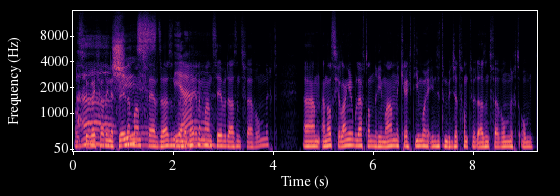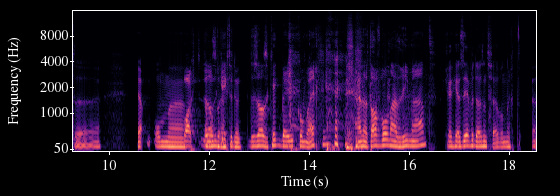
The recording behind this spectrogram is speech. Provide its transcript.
Als je Ah, weggaat in de tweede jeez. maand 5000 en Ja. de derde maand 7500. Ehm, en als je langer blijft dan drie maanden, krijgt team waar je in zit een budget van 2500 om te... Ja, om eh, Wacht, een dus als, opdracht ik, te doen. dus als ik bij u kom werken en het afbol na drie maanden, Krijg jij 7500 eh,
